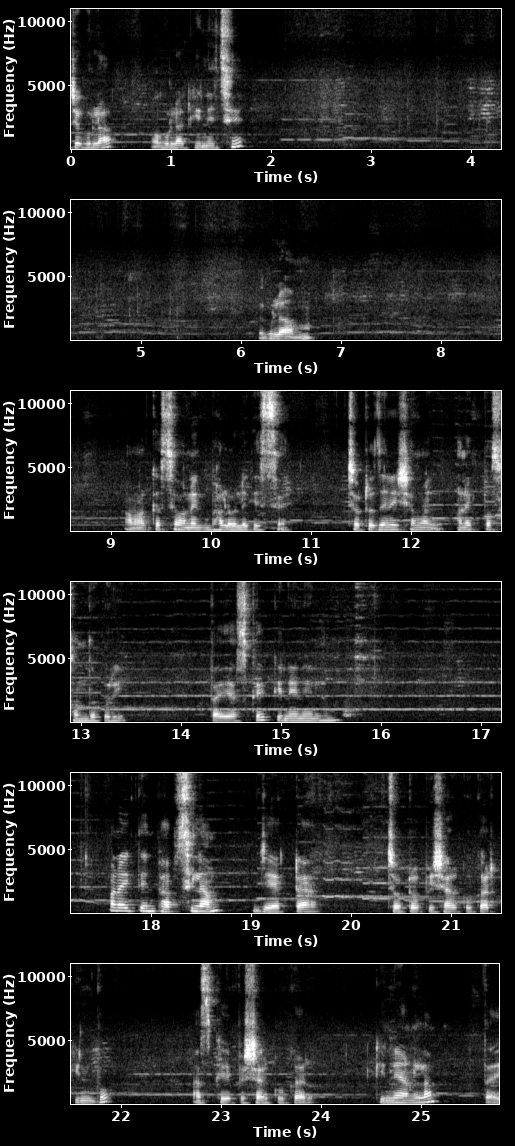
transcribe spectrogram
যেগুলা ওগুলা কিনেছি। এগুলা আমার কাছে অনেক ভালো লেগেছে। ছোট জিনিস আমি অনেক পছন্দ করি, তাই আজকে কিনে নিলাম। অনেক দিন ভাবছিলাম যে একটা ছোট প্রেশার কুকার কিনবো। আজকে প্রেশার কুকার কিনে আনলাম। তাই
